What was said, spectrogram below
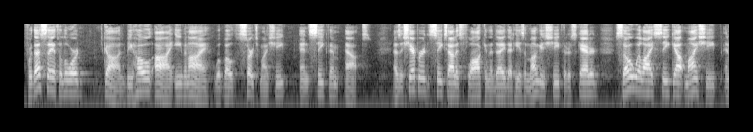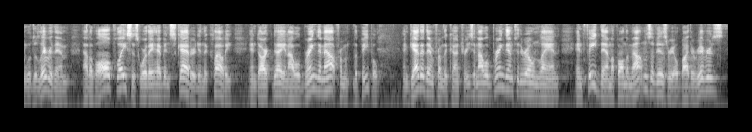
For thus saith the Lord God Behold, I, even I, will both search my sheep and seek them out. As a shepherd seeks out his flock in the day that he is among his sheep that are scattered, so will I seek out my sheep and will deliver them out of all places where they have been scattered in the cloudy and dark day. And I will bring them out from the people and gather them from the countries, and I will bring them to their own land and feed them upon the mountains of Israel by the rivers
